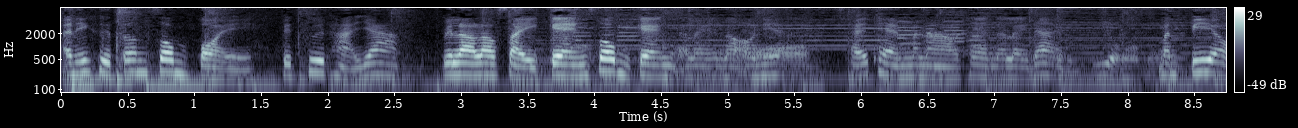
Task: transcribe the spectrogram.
อันนี้คือต้นส้มปล่อยเป็นพืชหายาก เวลาเราใส่แกงส้มแกงอะไรเราเอาเนี้ยใช้แทนมะนาวแทนอะไรได้ เปรี้ยวอะมันเปรี้ยว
